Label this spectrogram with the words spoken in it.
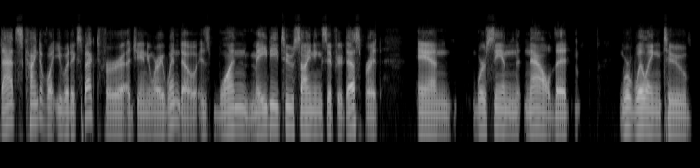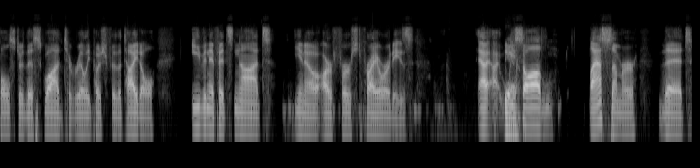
that's kind of what you would expect for a January window is one, maybe two signings if you're desperate, and we're seeing now that we're willing to bolster this squad to really push for the title, even if it's not you know our first priorities. I, I, Yeah. We saw last summer that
